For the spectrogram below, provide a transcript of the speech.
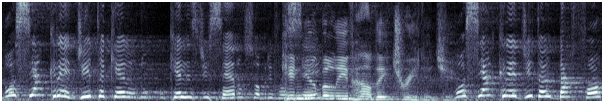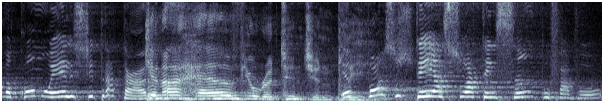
Você acredita que o que eles disseram sobre Can you você? believe how they treated you? Você acredita da forma como eles te trataram? Can I have your attention, Eu please? posso ter a sua atenção, por favor?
